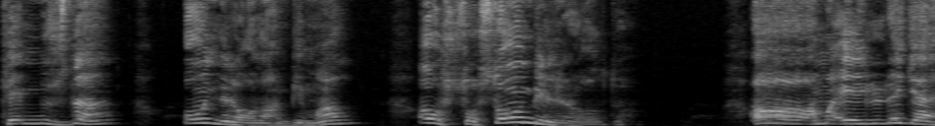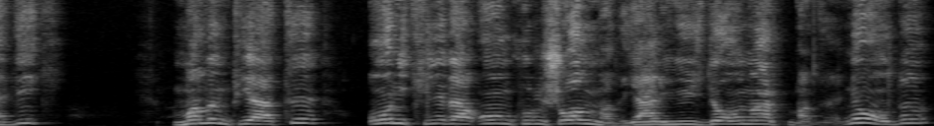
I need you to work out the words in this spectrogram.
Temmuz'da 10 lira olan bir mal Ağustos'ta 11 lira oldu. Aa ama Eylül'e geldik. Malın fiyatı 12 lira 10 kuruş olmadı. Yani yüzde 10 artmadı. Ne oldu?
